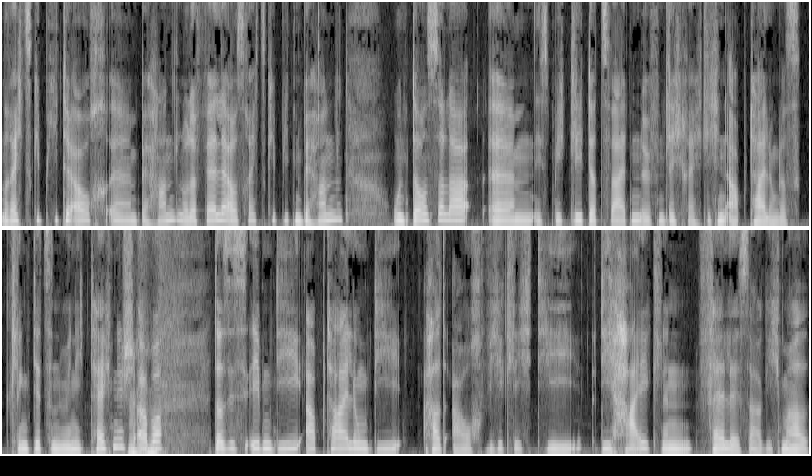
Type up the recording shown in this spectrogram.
Rechtsgebiete auch ähm, behandeln oder Fälle aus Rechtsgebieten behandeln. Und Donsala ähm, ist Mitglied der zweiten öffentlich-rechtlichen Abteilung. Das klingt jetzt ein wenig technisch, mhm. aber das ist eben die Abteilung, die halt auch wirklich die, die heiklen Fälle, sage ich mal,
